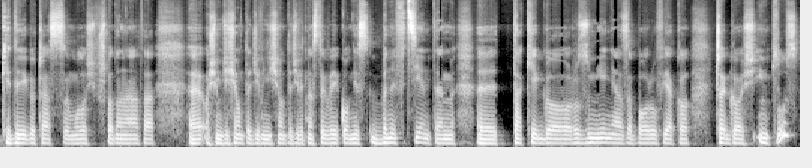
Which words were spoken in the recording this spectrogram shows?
kiedy jego czas młodości przypada na lata e, 80., 90. XIX wieku, on jest beneficjentem e, takiego rozumienia zaborów jako czegoś in plus?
